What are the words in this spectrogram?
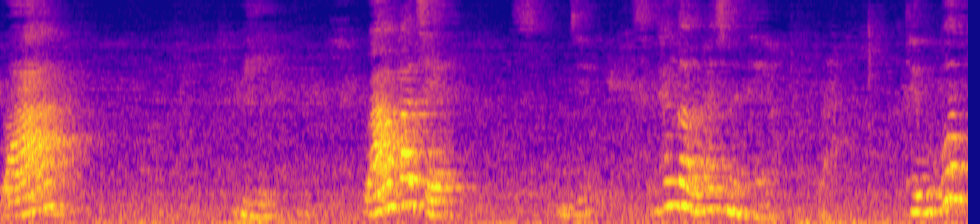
와, 위. 와가 제 이제 생각을 하시면 돼요. 와. 대부분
